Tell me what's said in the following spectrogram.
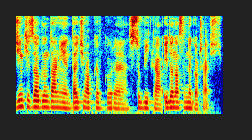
Dzięki za oglądanie, dajcie łapkę w górę, subika i do następnego, cześć.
